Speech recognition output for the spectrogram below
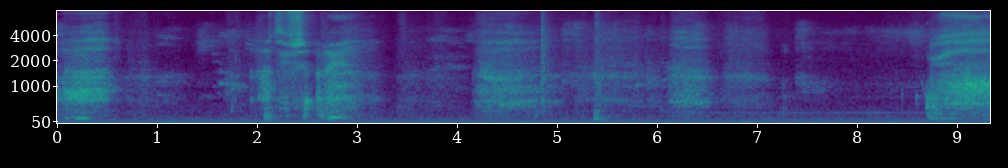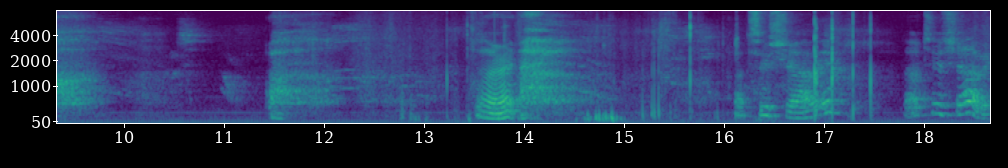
Not too shabby. All right. Not too shabby. Not too shabby.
